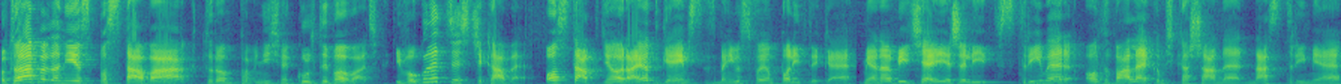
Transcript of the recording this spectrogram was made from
No to na pewno nie jest postawa, którą powinniśmy kultywować. I w ogóle co jest ciekawe, ostatnio Riot Games zmienił swoją politykę. Mianowicie, jeżeli streamer odwala jakąś kaszanę na streamie,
